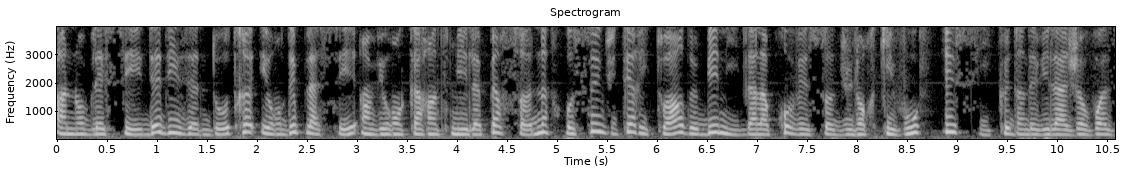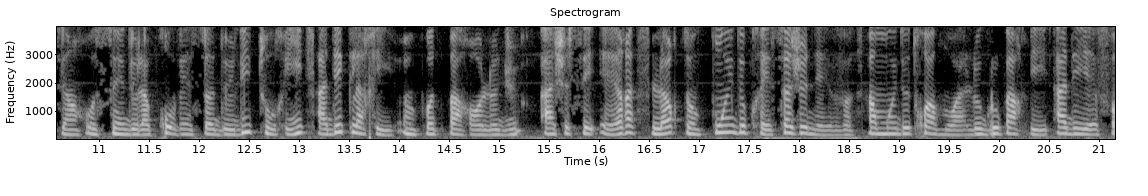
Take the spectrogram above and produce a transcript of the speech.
en ont blessé des dizaines d'autres et ont déplacé environ 40 000 personnes au sein du territoire de Beni dans la province du Nord Kivu ainsi que dans des villages voisins au sein de la province de Lituri, a déclaré un porte-parole du HCR lors d'un point de presse à Genève. En moins de trois mois, le groupe armé ADF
